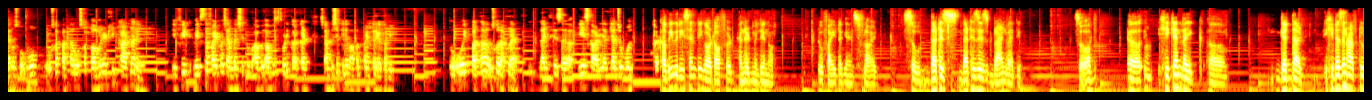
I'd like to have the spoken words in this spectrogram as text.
और उसको वो उसका पता वो उसका परमानेंटली काटना नहीं है if it makes the fight for championship obviously थोड़ी चैंपियनशिप के लिए वापस फाइट करेगा कभी तो वो एक पता उसको रखना है लाइक हिज एस कार्ड या क्या जो बोल Khabib recently got offered 100 million or to fight against Floyd. So that is that is his brand value. So ob- uh, Hmm. he can like uh, get that. He doesn't have to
